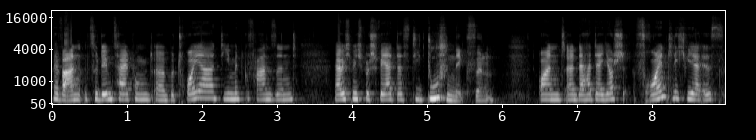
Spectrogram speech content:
wir waren zu dem Zeitpunkt äh, Betreuer, die mitgefahren sind, da habe ich mich beschwert, dass die Duschen nix sind. Und äh, da hat der Josh, freundlich wie er ist,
